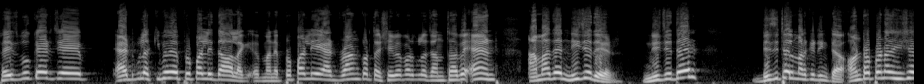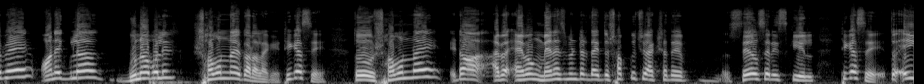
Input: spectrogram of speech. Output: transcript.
ফেসবুকের যে অ্যাডগুলো কীভাবে প্রপারলি দেওয়া লাগে মানে প্রপারলি অ্যাড রান করতে হয় সেই ব্যাপারগুলো জানতে হবে অ্যান্ড আমাদের নিজেদের নিজেদের ডিজিটাল মার্কেটিংটা অন্টারপ্রেনার হিসেবে অনেকগুলা গুণাবলীর সমন্বয় করা লাগে, ঠিক আছে? তো সমন্বয় এটা এবং ম্যানেজমেন্টের দায়িত্ব সব কিছু একসাথে সেলসের স্কিল ঠিক আছে? তো এই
